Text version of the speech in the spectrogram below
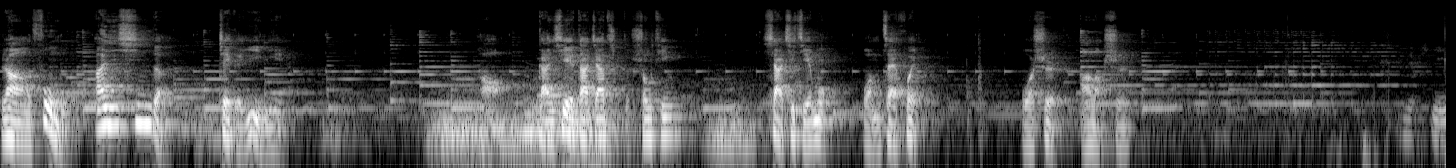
让父母安心的这个意念。好感谢大家的收听。下期节目我们再会。我是王老师。你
